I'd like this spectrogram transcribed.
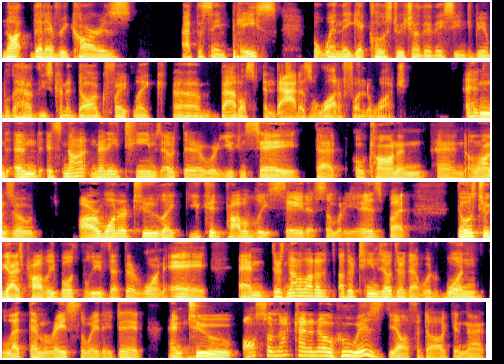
Not that every car is at the same pace, but when they get close to each other, they seem to be able to have these kind of dogfight like um, battles, and that is a lot of fun to watch. And and it's not many teams out there where you can say that Ocon and and Alonso are one or two. Like you could probably say that somebody is, but those two guys probably both believe that they're one A. And there's not a lot of other teams out there that would one let them race the way they did, and two also not kind of know who is the alpha dog in that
